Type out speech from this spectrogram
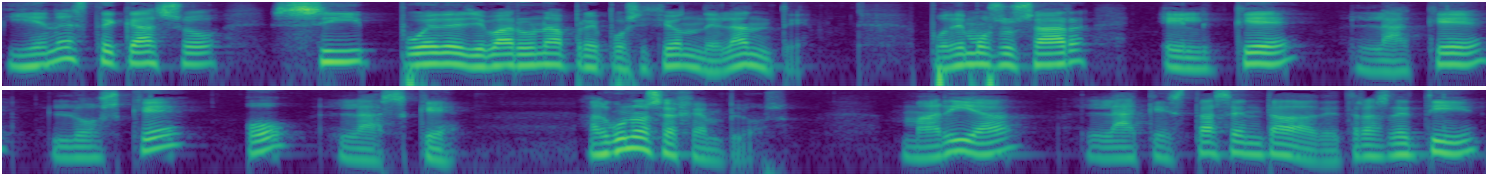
y en este caso sí puede llevar una preposición delante. Podemos usar el que, la que, los que o las que. Algunos ejemplos. María la que está sentada detrás de ti,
